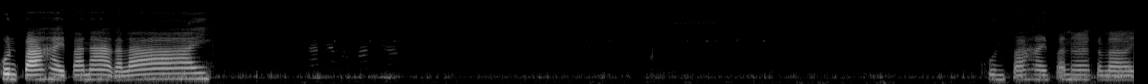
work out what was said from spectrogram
คนปลาให้ปลาหน้าก็หลายคนปลาให้ปลาหน้าก็หลาย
